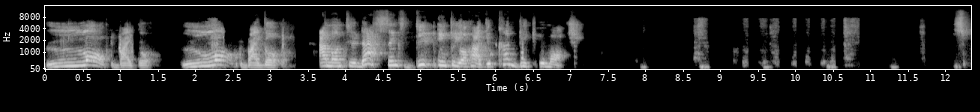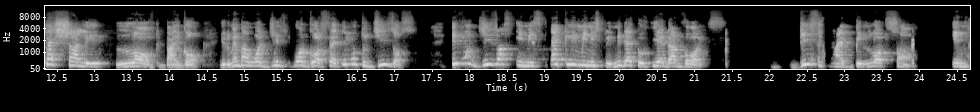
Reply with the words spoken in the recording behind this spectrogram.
loved by God, loved by God. And until that sinks deep into your heart, you can't do too much. Specially loved by God. You remember what, Jesus, what God said, even to Jesus. Even Jesus in his earthly ministry needed to hear that voice. This is my beloved Son, in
